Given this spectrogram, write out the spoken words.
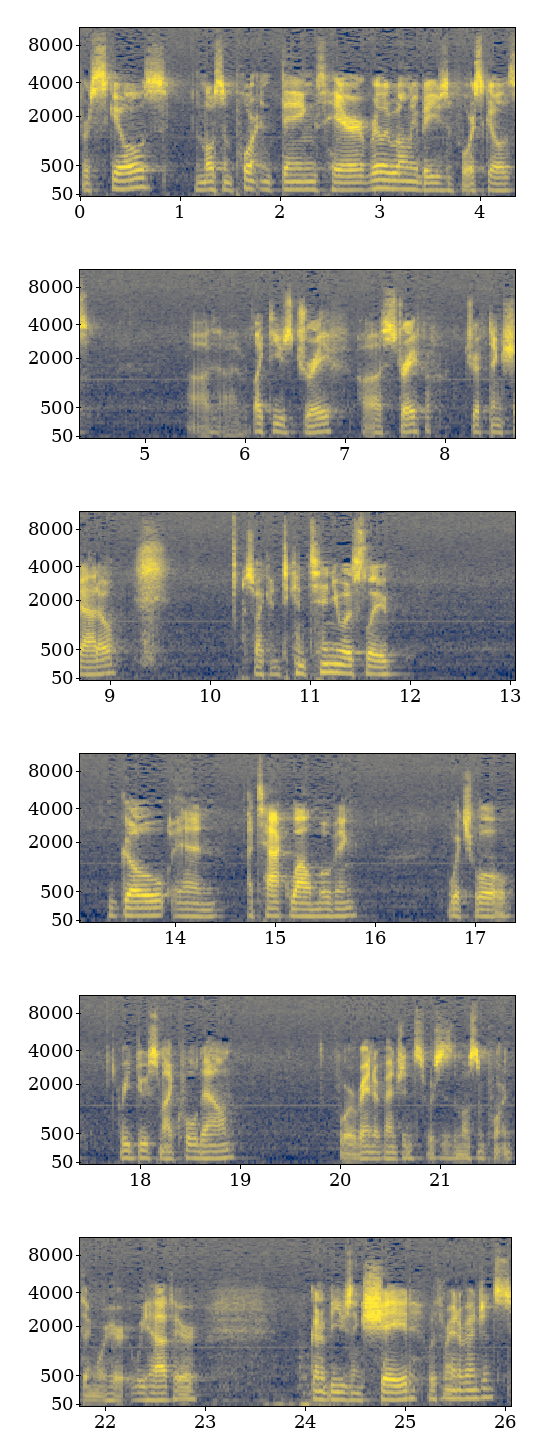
For skills, the most important things here, really we'll only be using four skills. Uh, I like to use Drafe, uh, Strafe, Drifting Shadow, so I can continuously go and attack while moving, which will reduce my cooldown for Rain of Vengeance, which is the most important thing we're here we have here. I'm going to be using Shade with Rain of Vengeance.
